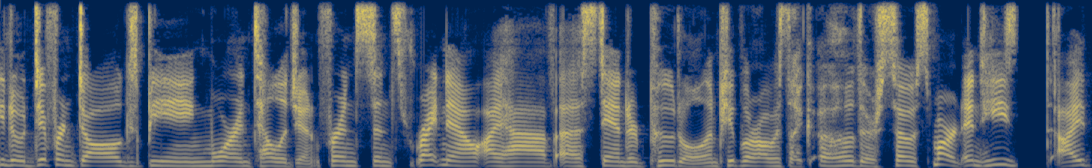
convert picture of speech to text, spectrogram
you know, different dogs being more intelligent. For instance, right now I have a standard poodle and people are always like, "Oh, they're so smart." And he's I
